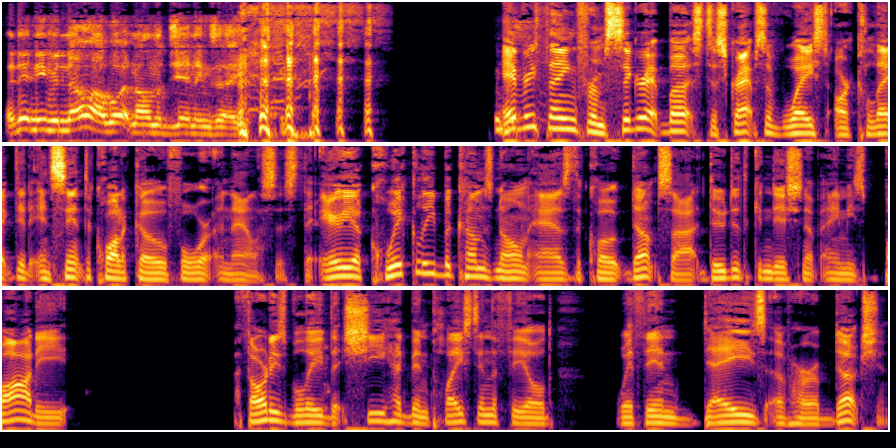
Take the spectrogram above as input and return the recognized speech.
they didn't even know I wasn't on the Jennings eight. Everything from cigarette butts to scraps of waste are collected and sent to Quantico for analysis. The area quickly becomes known as the quote dump site due to the condition of Amy's body. Authorities believe that she had been placed in the field within days of her abduction.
